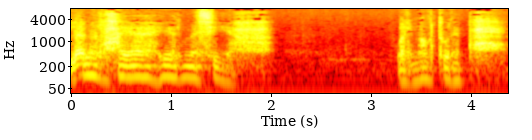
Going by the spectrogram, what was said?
لنا الحياة هي المسيح والموت ربح.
